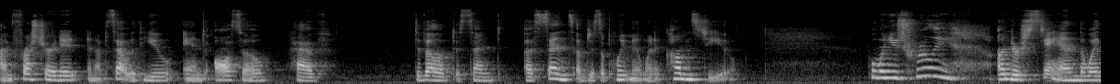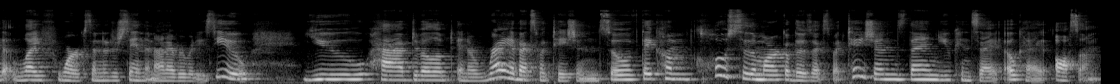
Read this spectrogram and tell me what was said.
I'm frustrated and upset with you and also have developed a, sen- a sense of disappointment when it comes to you. But when you truly understand the way that life works and understand that not everybody's you, you have developed an array of expectations. So if they come close to the mark of those expectations, then you can say, okay, awesome.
